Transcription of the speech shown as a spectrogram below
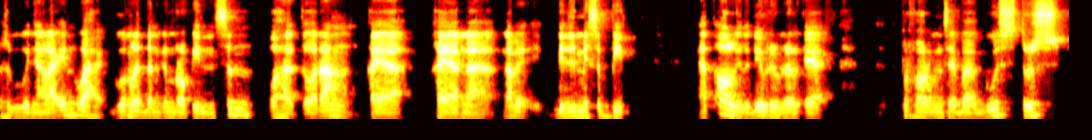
terus gue nyalain wah gue ngeliat Duncan Robinson wah tuh orang kayak kayak nggak nggak didn't miss a at all gitu dia benar-benar kayak performance bagus terus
